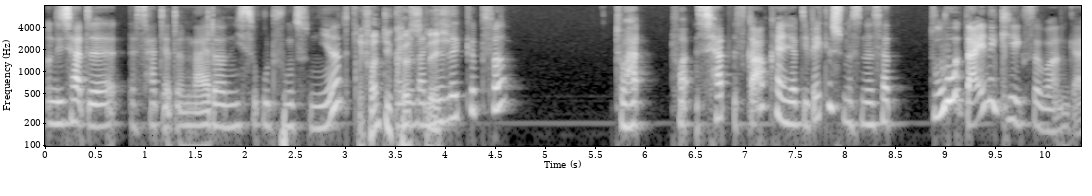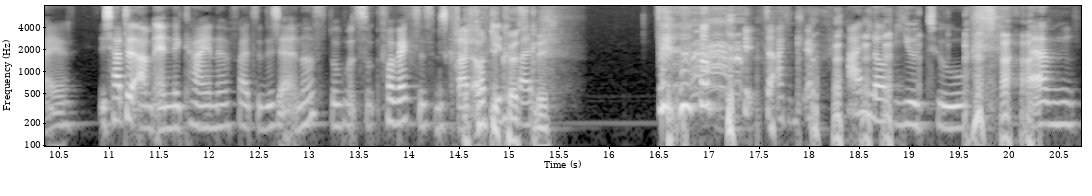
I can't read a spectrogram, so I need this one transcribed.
Und ich hatte, das hat ja dann leider nicht so gut funktioniert. Ich fand die Meine köstlich. Vanillegipfel. Du du, es, hat, es gab keine, ich habe die weggeschmissen. Es hat, du, deine Kekse waren geil. Ich hatte am Ende keine, falls du dich erinnerst. Du verwechselst mich gerade. Ich fand die köstlich. okay, danke. I love you too. ähm,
